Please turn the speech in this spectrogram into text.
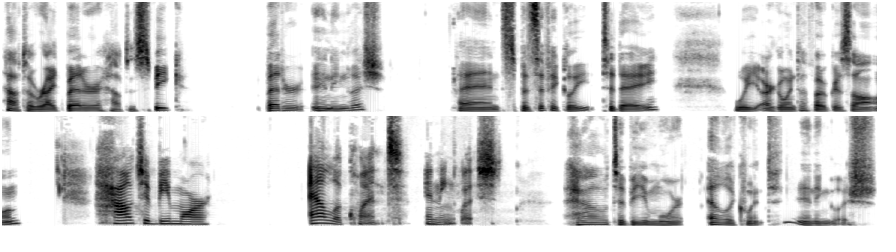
how to write better, how to speak better in English. And specifically, today, we are going to focus on how to be more eloquent in English. How to be more eloquent in English.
